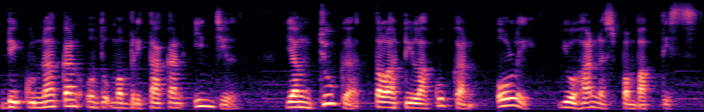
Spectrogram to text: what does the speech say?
digunakan untuk memberitakan Injil yang juga telah dilakukan oleh Yohanes Pembaptis.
